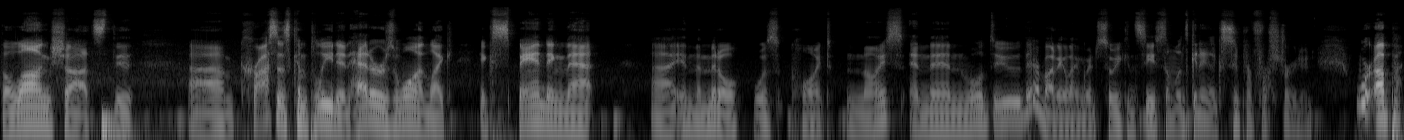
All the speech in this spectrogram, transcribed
the long shots, the um, crosses completed, headers won. Like expanding that uh, in the middle was quite nice. And then we'll do their body language so we can see if someone's getting like super frustrated. We're up.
